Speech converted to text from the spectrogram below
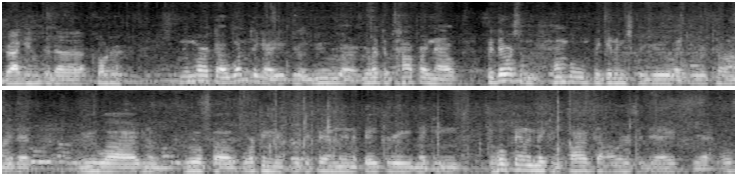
drag him to the corner. Mark, uh, one thing I, you know, you uh, you're at the top right now, but there were some humble beginnings for you. Like you were telling me that you, uh, you know, grew up uh, working with with your family in a bakery, making the whole family making five dollars a day. Yeah. Well,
